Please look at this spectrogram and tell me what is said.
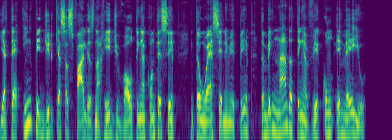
e até impedir que essas falhas na rede voltem a acontecer. Então o SNMP também nada tem a ver com e-mail,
